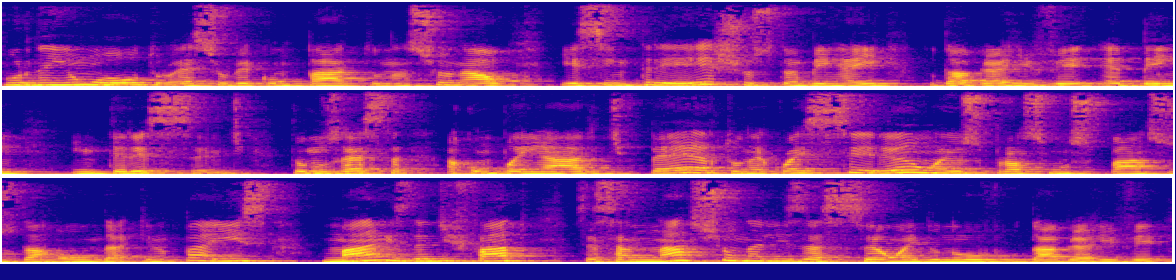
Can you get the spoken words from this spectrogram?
por nenhum outro SUV compacto nacional. Esse entre-eixos também aí do WRV é bem interessante. Então nos resta acompanhar de perto né, quais serão aí os próximos passos da Honda aqui no país, mas né, de fato, se essa nacionalização aí do novo WRV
